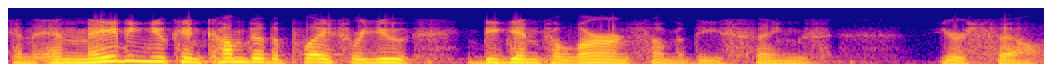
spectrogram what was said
And, and maybe you can come to the place where you begin to learn some of these things yourself.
